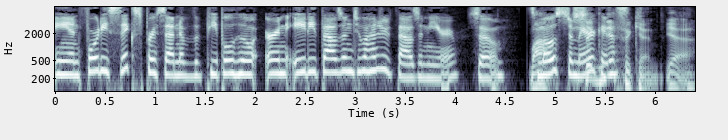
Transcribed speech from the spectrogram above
And 46% of the people who earn 80,000 to 100,000 a year. So it's Wow. most Americans. Significant, yeah.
